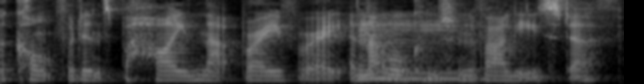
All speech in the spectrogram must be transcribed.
a confidence behind that bravery. And that mm. all comes from the value stuff.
